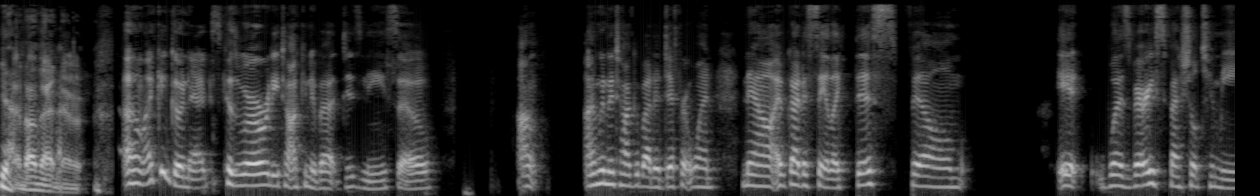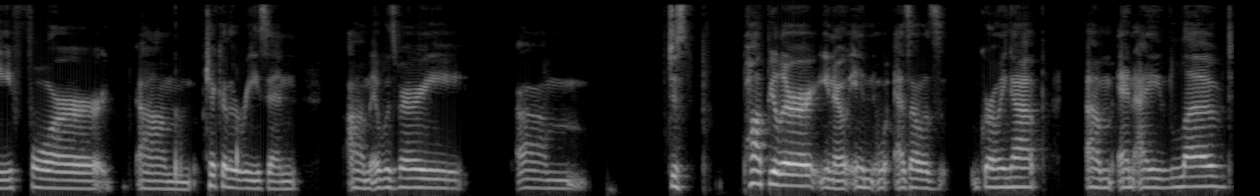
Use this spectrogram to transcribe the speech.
yeah. And on that note, Um, I could go next because we're already talking about Disney. So, um, I'm going to talk about a different one now. I've got to say, like this film, it was very special to me for um, particular reason. Um, it was very um, just popular, you know, in as I was growing up, um, and I loved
